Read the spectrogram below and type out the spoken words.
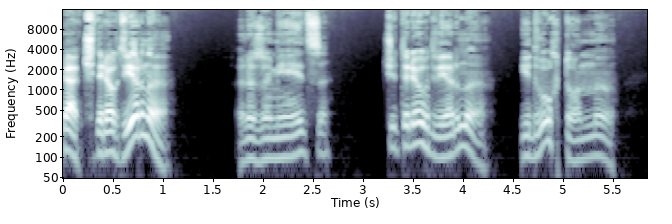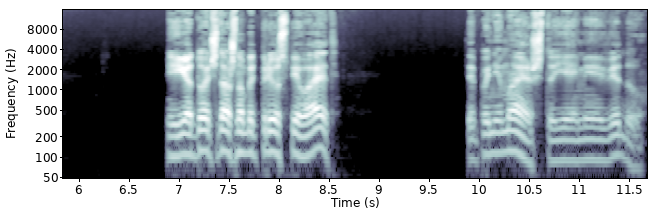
«Как, четырехдверную?» «Разумеется. Четырехдверную и двухтонную». «Ее дочь, должно быть, преуспевает?» «Ты понимаешь, что я имею в виду.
